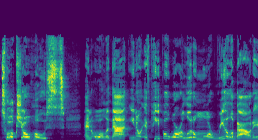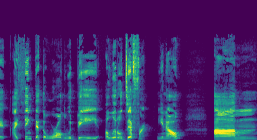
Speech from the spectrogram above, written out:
talk show hosts, and all of that. You know, if people were a little more real about it, I think that the world would be a little different, you know? Um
